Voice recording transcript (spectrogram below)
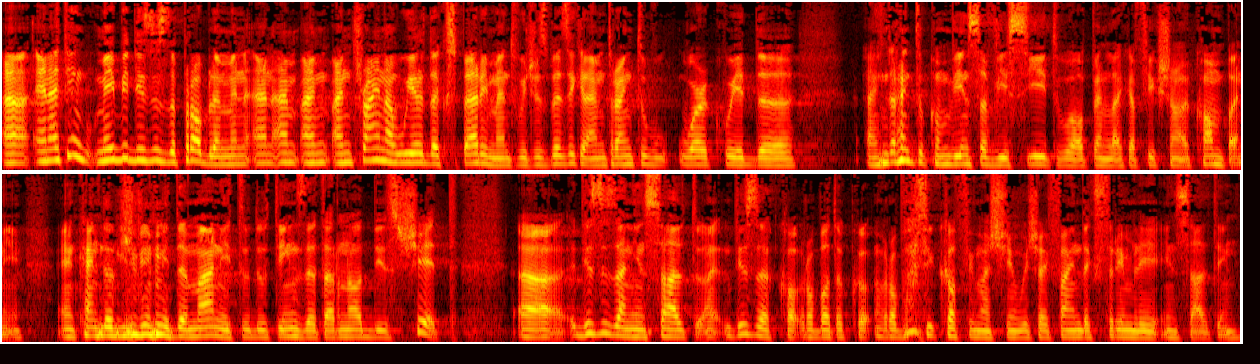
Uh, and I think maybe this is the problem. And, and I'm, I'm, I'm, trying a weird experiment, which is basically I'm trying to work with the, I'm trying to convince a VC to open like a fictional company and kind of giving me the money to do things that are not this shit. Uh, this is an insult. Uh, this is a co- robotic, co- robotic coffee machine, which I find extremely insulting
